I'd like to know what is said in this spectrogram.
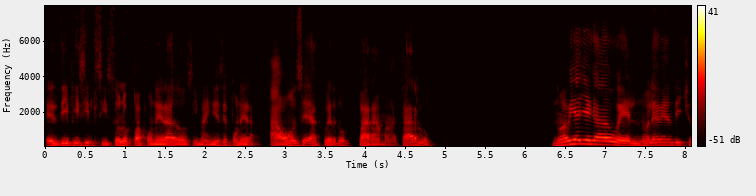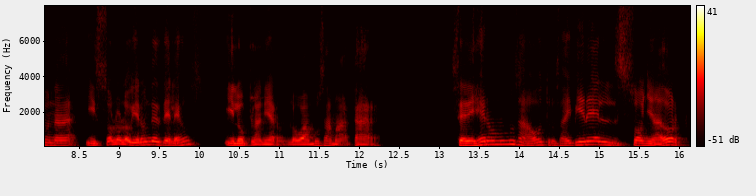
es difícil si solo para poner a dos. Imagínense poner a 11 de acuerdo para matarlo. No había llegado él, no le habían dicho nada y solo lo vieron desde lejos y lo planearon, lo vamos a matar. Se dijeron unos a otros, ahí viene el soñador.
